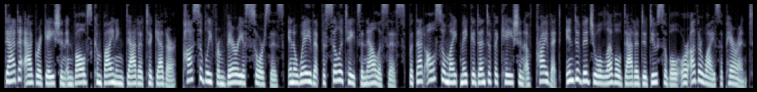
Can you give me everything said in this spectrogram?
Data aggregation involves combining data together, possibly from various sources in a way that facilitates analysis but that also might make identification of private, individual-level data deducible or otherwise apparent.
